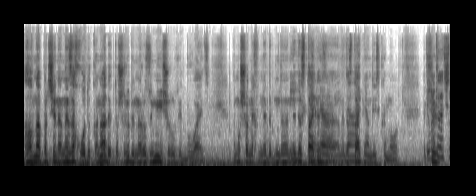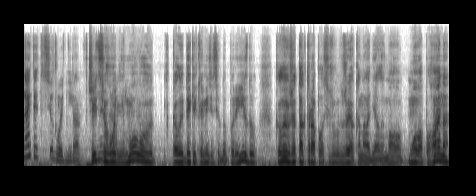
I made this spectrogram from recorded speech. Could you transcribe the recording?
Головна причина не заходу Канади, то що люди не розуміють, що тут відбувається. Тому що не, не, не, їх недостатньо, не розуміють, недостатньо англійської мови. Тому то починайте сьогодні. Так, вчіть сьогодні завтра. мову, коли декілька місяців до переїзду, коли вже так трапилося, що ви вже в Канаді, але мова, мова погана,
